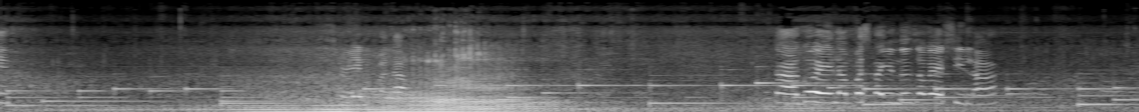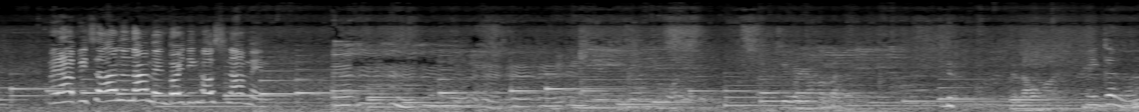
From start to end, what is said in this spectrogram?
A myth. Real pala. Gago eh, lampas na yun dun sa Wesil ah. Malapit sa ano namin, boarding house namin. May ganun.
